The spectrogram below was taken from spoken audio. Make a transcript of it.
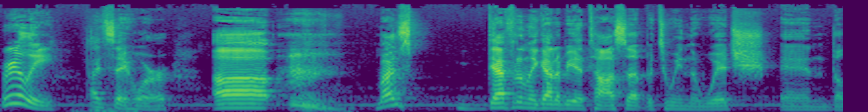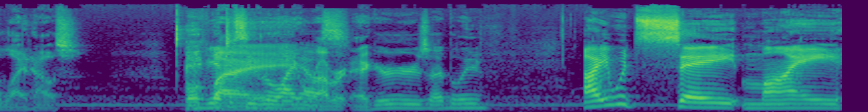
Really? I'd say horror. Uh, mine's definitely got to be a toss up between The Witch and The Lighthouse. I have yet to see The Lighthouse. Robert Eggers, I believe. I would say my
